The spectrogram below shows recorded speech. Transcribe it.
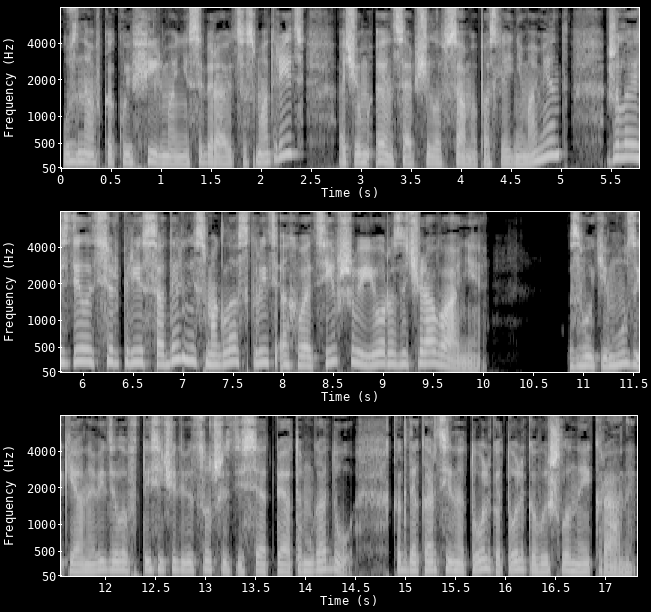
Узнав, какой фильм они собираются смотреть, о чем Энн сообщила в самый последний момент, желая сделать сюрприз, Адель не смогла скрыть охватившего ее разочарование. Звуки музыки она видела в 1965 году, когда картина только-только вышла на экраны.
